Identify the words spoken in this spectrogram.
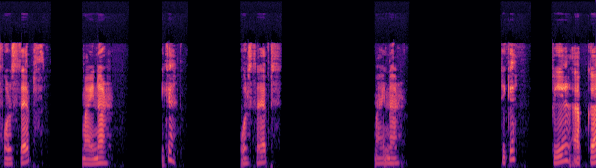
forceps minor ठीक है? फोरसेप्स माइनर ठीक है? फिर आपका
